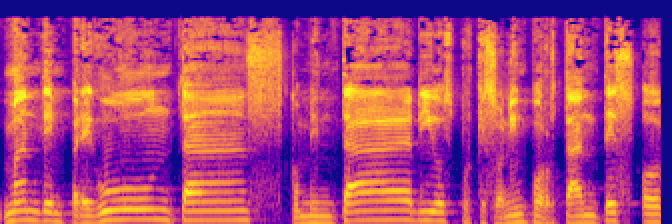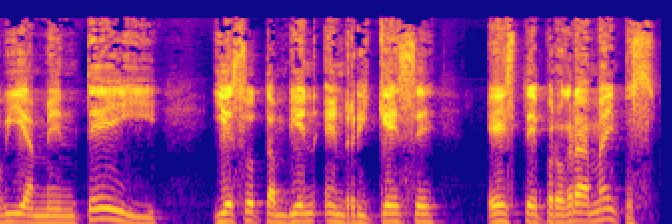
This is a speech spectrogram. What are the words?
manden preguntas, comentarios, porque son importantes, obviamente, y, y eso también enriquece este programa. Y pues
